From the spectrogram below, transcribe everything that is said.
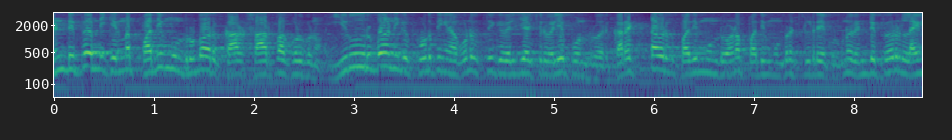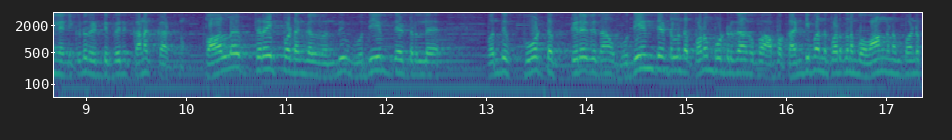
ரெண்டு பேர் நிற்கிறீங்கன்னா பதிமூணு ரூபாய் ஒரு கார் ஷார்ப்பாக கொடுக்கணும். இருபது ரூபாய் நீங்கள் கொடுத்தீங்கன்னா கூட தூக்கி வெளியே வச்சுட்டு வெளியே போன்றுவார். கரெக்டாக அவருக்கு பதிமூணு ரூபானா பதிமூணு ரூபா சில்லறையை கொடுக்கணும். ரெண்டு பேரும் லைனில் நிற்கணும் ரெண்டு பேரும் கணக்கு காட்டணும். பல திரைப்படங்கள் வந்து உதயம் தேட்டரில் வந்து போட்ட பிறகு தான் உதயம் தேட்டரில் இந்த படம் போட்டிருக்காங்கப்பா அப்போ கண்டிப்பாக அந்த படத்தை நம்ம வாங்கணும்ப்பான்னு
